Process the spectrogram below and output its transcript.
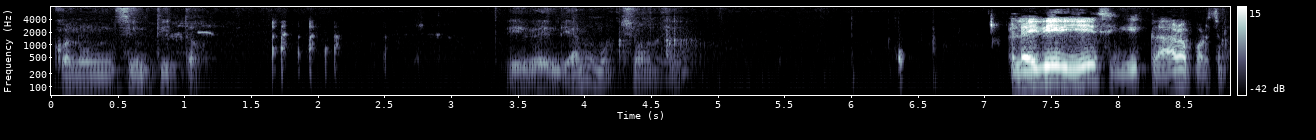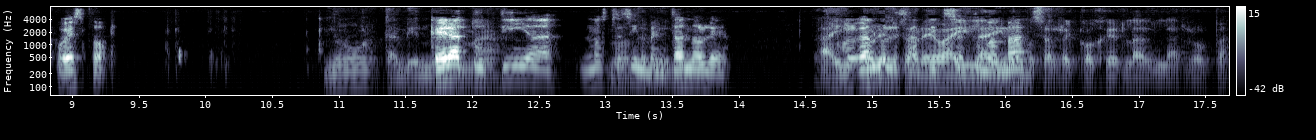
con un cintito. Y vendían mucho, ¿eh? Lady D, sí, claro, por supuesto. No, también Que era tu tía, no estés también. inventándole. Ahí por el toreo, ahí la mamá. íbamos a recoger la, la ropa.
